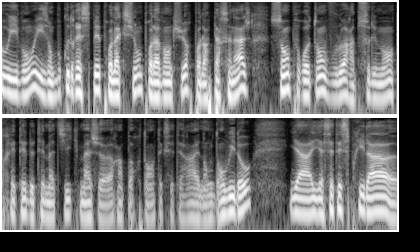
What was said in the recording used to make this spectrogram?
où ils vont, ils ont beaucoup de respect pour l'action, pour l'aventure, pour leurs personnages, sans pour autant vouloir absolument traiter de thématiques majeures, importantes, etc. Et donc dans Willow, il y a, cet esprit-là, euh,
